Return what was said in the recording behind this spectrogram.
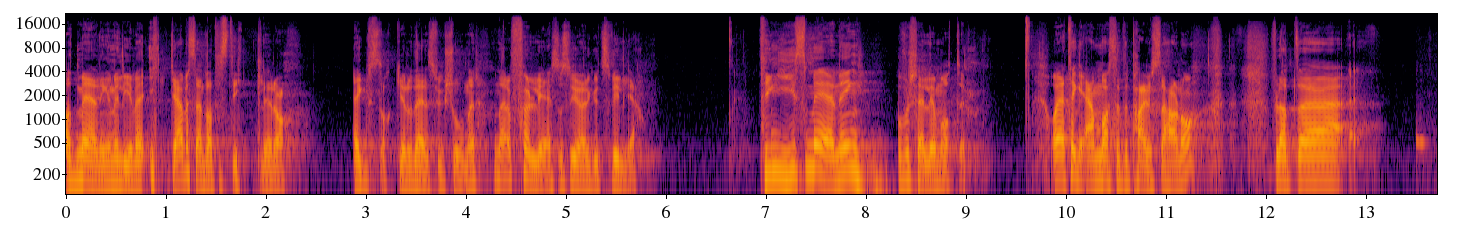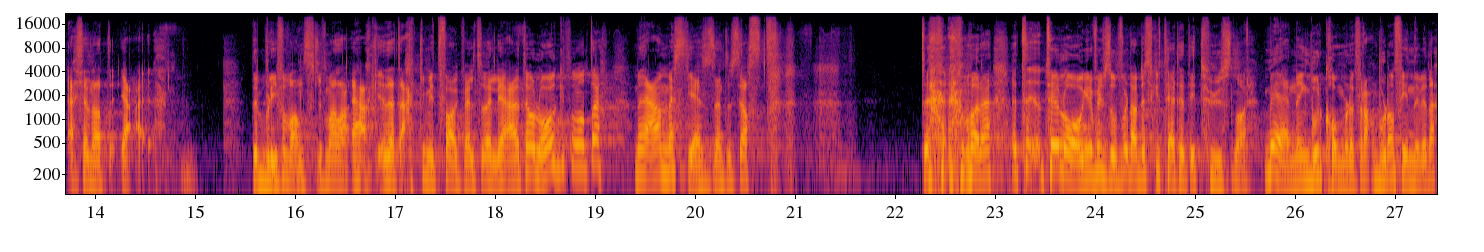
At meningen med livet ikke er bestemt av testikler og eggstokker og deres funksjoner, men det er å følge Jesus og gjøre Guds vilje. Ting gis mening på forskjellige måter. Og Jeg tenker jeg må bare sette pause her nå. For at, uh, jeg kjenner at jeg, det blir for vanskelig for meg. Er, dette er ikke mitt fagfelt så veldig. Jeg er teolog, på en måte, men jeg er mest Jesus-entusiast. Teologer og filosofer har diskutert dette i tusen år. Mening, Hvor kommer det fra? Hvordan finner vi det?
